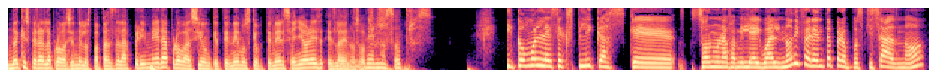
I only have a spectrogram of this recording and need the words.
No hay que esperar la aprobación de los papás. La primera aprobación que tenemos que obtener, señores, es la de nosotros. De nosotros. ¿Y cómo les explicas que son una familia igual? No diferente, pero pues quizás, ¿no?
